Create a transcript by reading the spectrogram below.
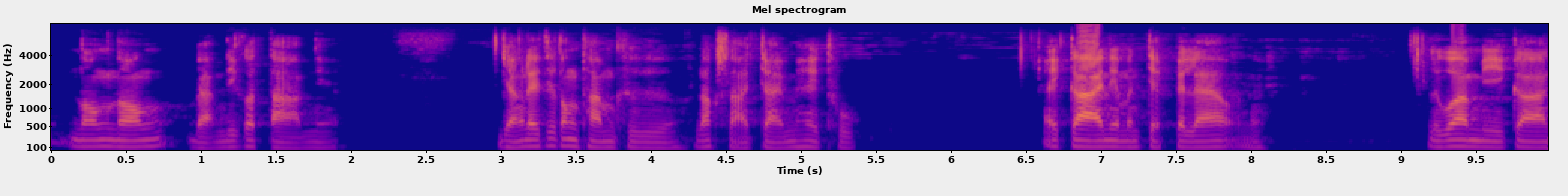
ๆน้องๆแบบนี้ก็ตามเนี่ยอย่างแรกที่ต้องทำคือรักษาใจไม่ให้ทุกข์ไอ้กายเนี่ยมันเจ็บไปแล้วนะหรือว่ามีการ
